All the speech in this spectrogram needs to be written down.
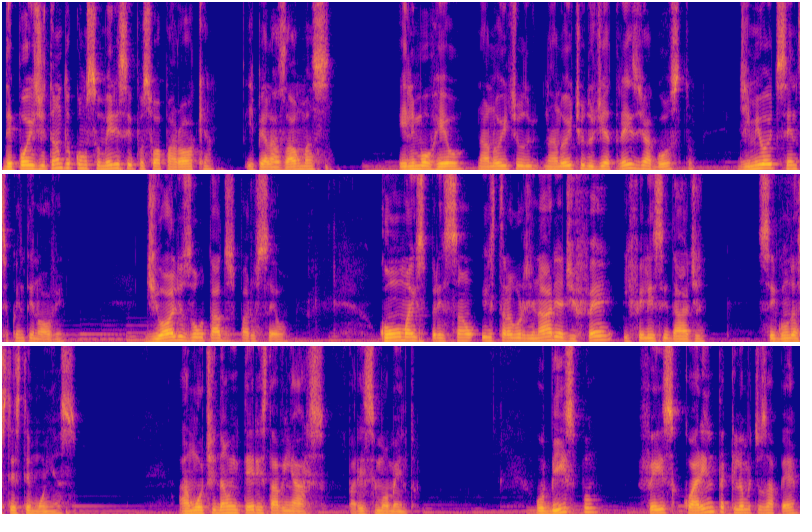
Depois de tanto consumir-se por sua paróquia e pelas almas, ele morreu na noite, na noite do dia 3 de agosto de 1859, de olhos voltados para o céu, com uma expressão extraordinária de fé e felicidade, segundo as testemunhas. A multidão inteira estava em Ars para esse momento. O bispo fez 40 quilômetros a pé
